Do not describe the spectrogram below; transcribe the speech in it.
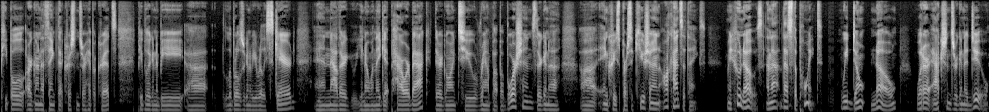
people are going to think that Christians are hypocrites. People are going to be uh, liberals are going to be really scared, and now they're you know when they get power back, they're going to ramp up abortions. They're going to uh, increase persecution, all kinds of things. I mean, who knows? And that that's the point. We don't know what our actions are going to do,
